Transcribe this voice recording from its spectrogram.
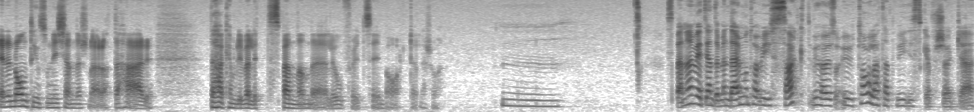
är det någonting som ni känner sådär att det här, det här kan bli väldigt spännande eller oförutsägbart eller så? Mm. Spännande vet jag inte, men däremot har vi ju sagt, vi har ju uttalat att vi ska försöka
